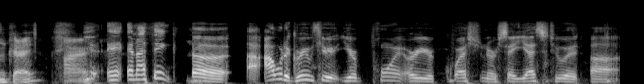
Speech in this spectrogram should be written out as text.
Okay. All right. Yeah, and, and I think uh, I would agree with your your point or your question or say yes to it, uh,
